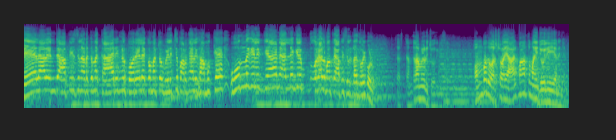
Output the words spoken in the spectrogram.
മേലാൽ എന്റെ ആഫീസിൽ നടക്കുന്ന കാര്യങ്ങൾ പുരയിലേക്കോ മറ്റോ വിളിച്ചു പറഞ്ഞാൽ നമുക്ക് ഒന്നുകിൽ ഞാൻ അല്ലെങ്കിൽ ഒരാൾ മാത്രമേ ആഫീസിൽ ഉണ്ടാകും നോക്കിക്കോളൂ. സാർ ചന്ദ്രാമയോട് ചോദിക്കും സാർ. ഒമ്പത് വർഷമായി ആത്മാർത്ഥമായി ജോലി ചെയ്യാണ് ഞാൻ.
